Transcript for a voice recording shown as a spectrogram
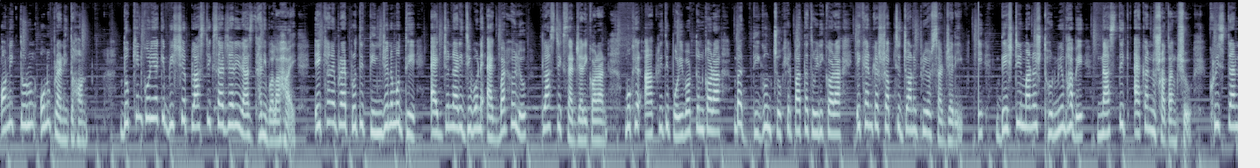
অনেক তরুণ অনুপ্রাণিত হন। দক্ষিণ কোরিয়াকে বিশ্বের প্লাস্টিক সার্জারির রাজধানী বলা হয়। এখানে প্রায় প্রতি তিনজনের মধ্যে একজন নারী জীবনে একবার হলেও প্লাস্টিক সার্জারি করান। মুখের আকৃতি পরিবর্তন করা বা দ্বিগুণ চোখের পাতা তৈরি করা এখানকার সবচেয়ে জনপ্রিয় সার্জারি। দেশটির মানুষ ধর্মীয়ভাবে নাস্তিক একান্ন শতাংশ, খ্রিস্টান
